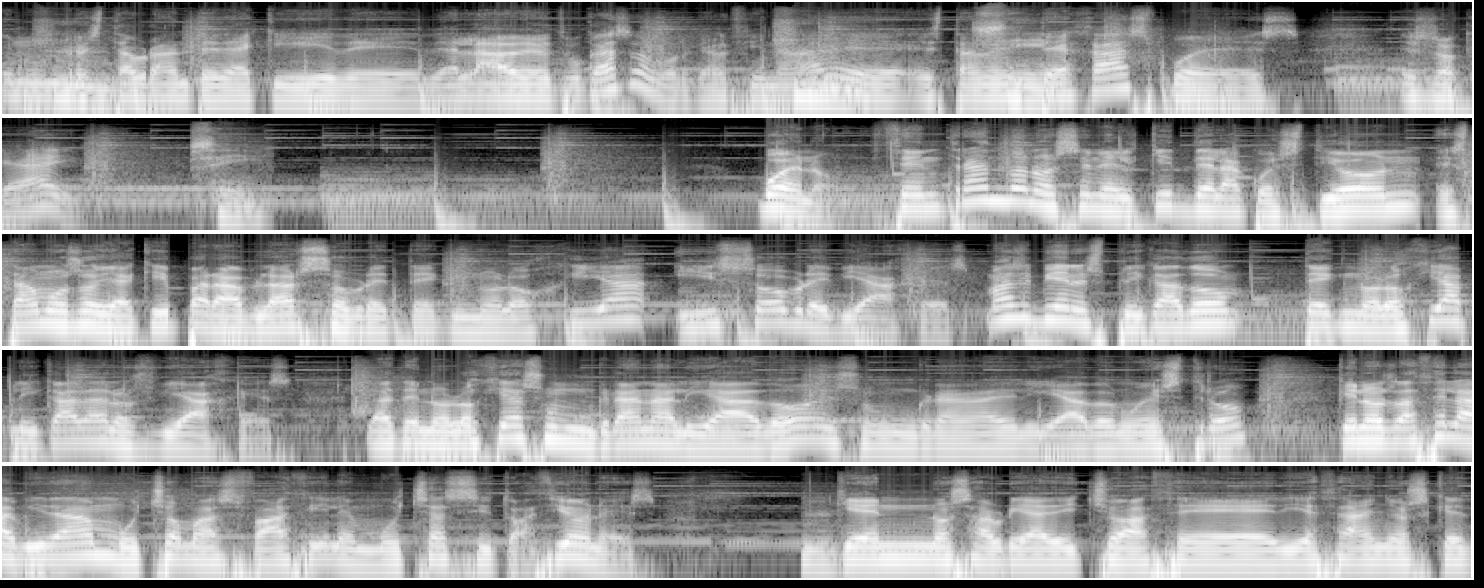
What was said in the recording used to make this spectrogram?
en un Hmm. restaurante de aquí, de, de al lado de tu casa, porque al final, Hmm. eh, estando Sí. en Texas, pues es lo que hay. Sí. Bueno, centrándonos en el kit de la cuestión, estamos hoy aquí para hablar sobre tecnología y sobre viajes. Más bien explicado, tecnología aplicada a los viajes. La tecnología es un gran aliado, es un gran aliado nuestro, que nos hace la vida mucho más fácil en muchas situaciones. Mm. ¿Quién nos habría dicho hace 10 años que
